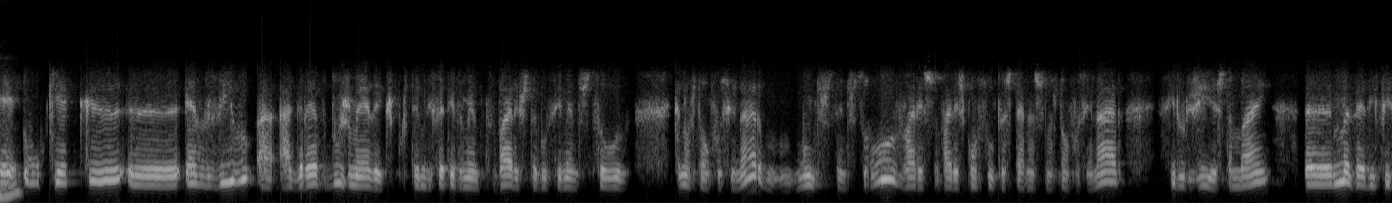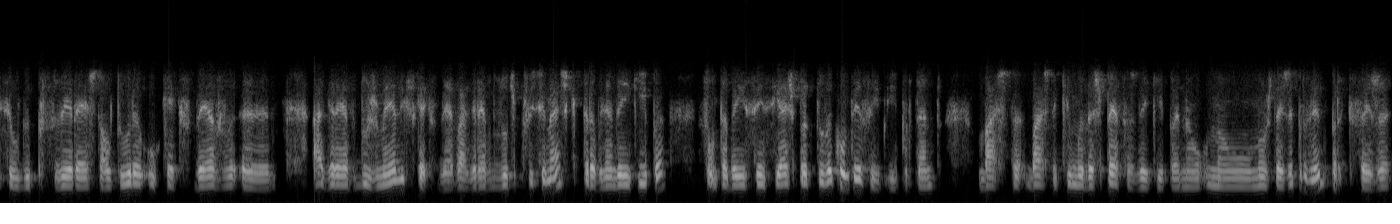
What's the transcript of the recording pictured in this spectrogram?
é uhum. o que é que uh, é devido à, à, greve dos médicos, porque temos efetivamente vários estabelecimentos de saúde que não estão a funcionar, muitos centros de saúde, várias, várias consultas externas que não estão a funcionar, cirurgias também, uh, mas é difícil de perceber a esta altura o que é que se deve à greve dos médicos, o que é que se deve à greve dos outros profissionais que, trabalhando em equipa, são também essenciais para que tudo aconteça e, e portanto, basta, basta que uma das peças da equipa não, não, não esteja presente para que seja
